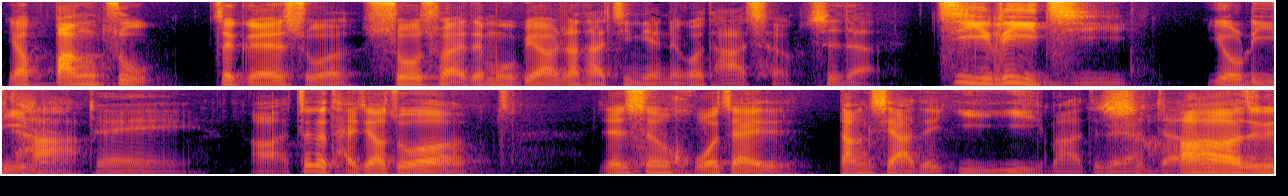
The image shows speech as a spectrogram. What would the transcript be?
要帮助这个人所说出来的目标，让他今年能够达成。是的，既利己又利他。对。啊，这个才叫做人生活在当下的意义嘛，对不对？是的。好，这个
